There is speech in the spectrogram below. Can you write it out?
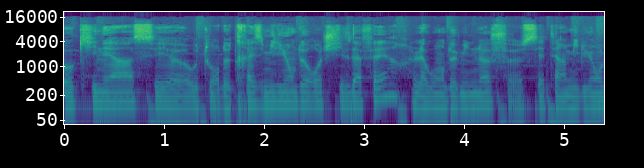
au Kinéa, c'est euh, autour de 13 millions d'euros de chiffre d'affaires, là où en 2009, euh, c'était 1,8 million.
